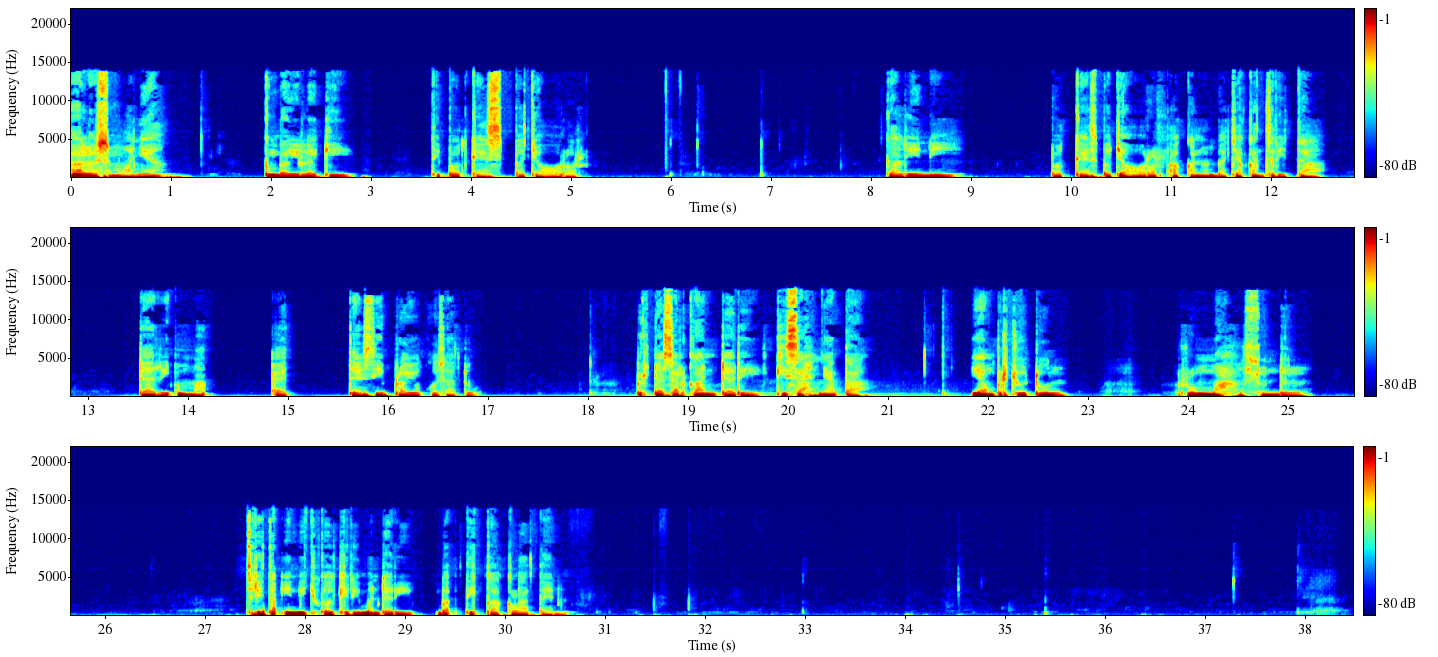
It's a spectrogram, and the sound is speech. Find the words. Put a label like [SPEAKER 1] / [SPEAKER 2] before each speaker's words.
[SPEAKER 1] Halo semuanya, kembali lagi di podcast Baca Horor. Kali ini podcast Baca Horor akan membacakan cerita dari emak Ed Desi Prayoko 1 berdasarkan dari kisah nyata yang berjudul Rumah Sundel. Cerita ini juga kiriman dari Mbak Tika Klaten.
